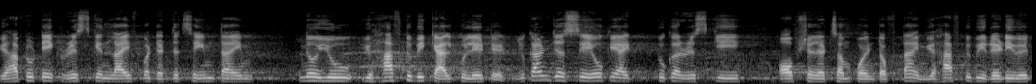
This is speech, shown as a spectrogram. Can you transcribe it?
You have to take risk in life, but at the same time, you know, you, you have to be calculated. You can't just say, okay, I took a risky option at some point of time. You have to be ready with,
